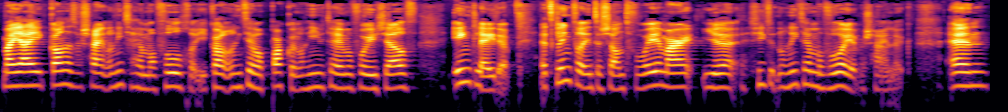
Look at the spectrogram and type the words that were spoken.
Maar jij kan het waarschijnlijk nog niet helemaal volgen. Je kan het nog niet helemaal pakken, nog niet helemaal voor jezelf inkleden. Het klinkt wel interessant voor je, maar je ziet het nog niet helemaal voor je waarschijnlijk. En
